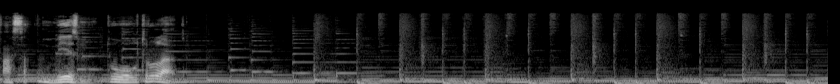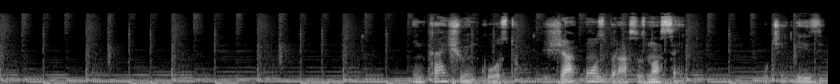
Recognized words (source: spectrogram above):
Faça o mesmo do outro lado. Encaixe o encosto já com os braços no assento. Utilize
